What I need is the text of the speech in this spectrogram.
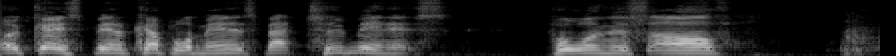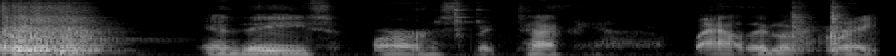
Okay, it's been a couple of minutes, about two minutes, pulling this off. And these are spectacular. Wow, they look great.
